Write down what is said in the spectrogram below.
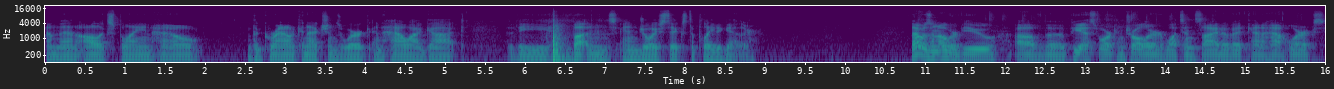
And then I'll explain how the ground connections work and how I got the buttons and joysticks to play together. That was an overview of the PS4 controller, what's inside of it, kind of how it works.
